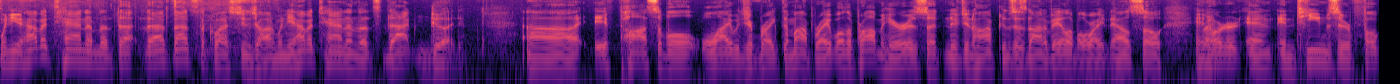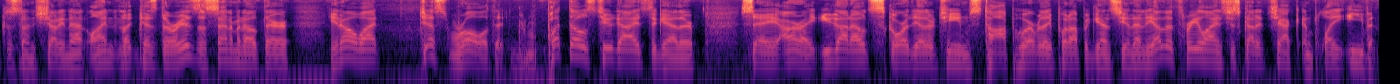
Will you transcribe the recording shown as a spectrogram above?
When you have a tandem that, that, that that's the question, John. When you have a tandem that's that good, uh, if possible, why would you break them up, right? Well, the problem here is that Nugent Hopkins is not available right now. So, in right. order, and, and teams are focused on shutting that line because there is a sentiment out there, you know what? Just roll with it. Put those two guys together. Say, all right, you got to outscore the other team's top, whoever they put up against you. And then the other three lines just got to check and play even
